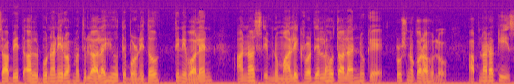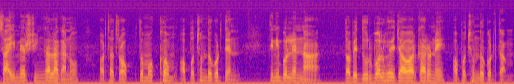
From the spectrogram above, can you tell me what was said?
সাবিত আল বুনানি রহমতুল্লা আলাহি হতে বর্ণিত, তিনি বলেন, আনাস ইবনু মালিক রদিয়াল্লাহ তাল্লাহ্নকে প্রশ্ন করা হলো, আপনারা কি সাইমের শিঙ্গা লাগানো, অর্থাৎ রক্তমক্ষম, অপছন্দ করতেন? তিনি বললেন, না, তবে দুর্বল হয়ে যাওয়ার কারণে অপছন্দ করতাম।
